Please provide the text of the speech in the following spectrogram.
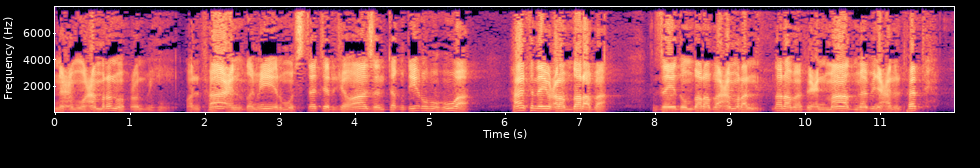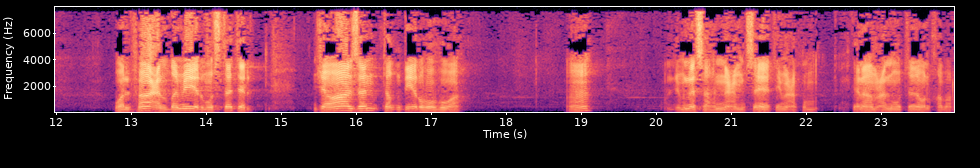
نعم وعمرا مفعول به. والفاعل ضمير مستتر جوازا تقديره هو. هكذا يعرب ضرب. زيد ضرب عمرا. ضرب فعل ماض مبني على الفتح. والفاعل ضمير مستتر جوازا تقديره هو. ها؟ الجملة سهل نعم سيأتي معكم كلام عن المبتدا والخبر.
